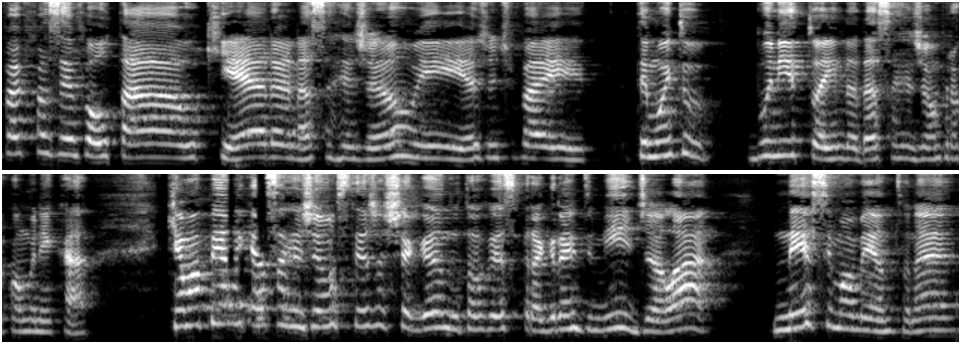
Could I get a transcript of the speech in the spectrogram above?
vai fazer voltar o que era nessa região e a gente vai ter muito bonito ainda dessa região para comunicar. Que é uma pena que essa região esteja chegando, talvez, para a grande mídia lá, nesse momento, né?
